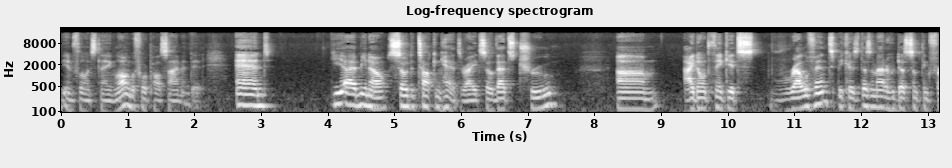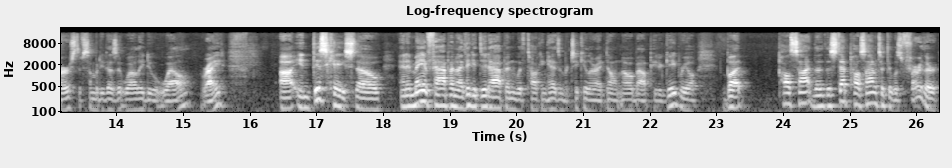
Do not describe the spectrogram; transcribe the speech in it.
influence thing long before Paul Simon did, and yeah, you know, so did Talking Heads, right? So that's true. Um, I don't think it's relevant because it doesn't matter who does something first. If somebody does it well, they do it well, right? Uh, in this case, though, and it may have happened, I think it did happen with Talking Heads in particular. I don't know about Peter Gabriel, but Paul the, the step Paul Simon took that was further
